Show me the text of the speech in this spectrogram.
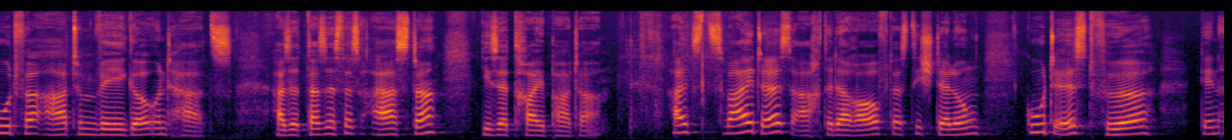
gut für Atemwege und Herz. Also das ist das erste dieser drei Pata. Als zweites achte darauf, dass die Stellung gut ist für den,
